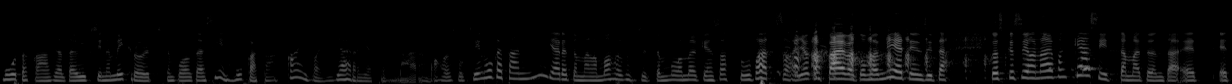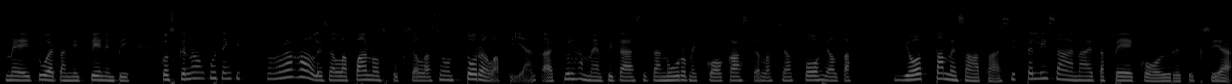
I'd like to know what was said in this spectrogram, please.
muutakaan sieltä yksin mikroyritysten puolelta, ja siinä hukataan aivan järjetön määrä mahdollisuuksia. Siinä hukataan niin järjetön määrä mahdollisuuksia, että mulla melkein sattuu vatsaa joka päivä, kun mä mietin sitä, koska se on aivan käsittämätöntä, että et me ei tueta niitä pienimpiä, koska ne on kuitenkin rahallisella panostuksella, se on todella pientä. Et kyllähän meidän pitää sitä nurmikkoa kastella sieltä pohjalta, jotta me saataisiin sitten lisää näitä PK-yrityksiä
